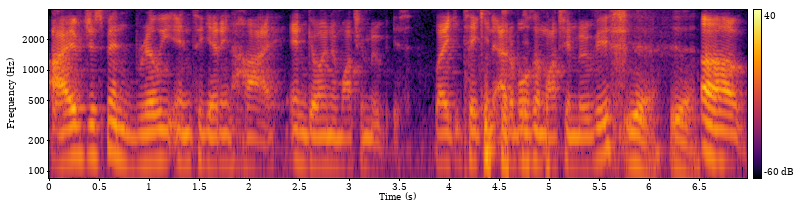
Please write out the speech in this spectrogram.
I've just been really into getting high and going and watching movies, like taking edibles and watching movies. Yeah, yeah. Um,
